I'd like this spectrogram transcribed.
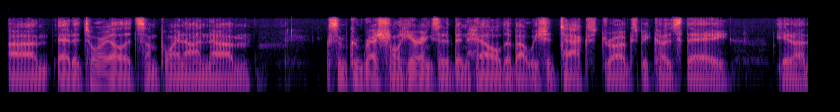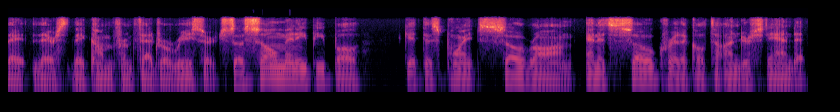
um, editorial at some point on. Um, some congressional hearings that have been held about we should tax drugs because they you know they they they come from federal research. So so many people get this point so wrong, and it's so critical to understand it.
